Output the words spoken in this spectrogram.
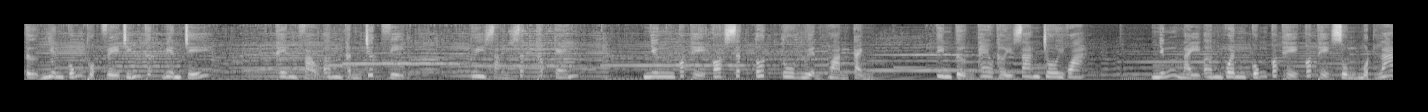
Tự nhiên cũng thuộc về chính thức biên chế. Thêm vào âm thần chức vị Tuy rằng rất thấp kém, Nhưng có thể có rất tốt tu luyện hoàn cảnh. Tin tưởng theo thời gian trôi qua, Những này âm quân cũng có thể có thể dùng một lát.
